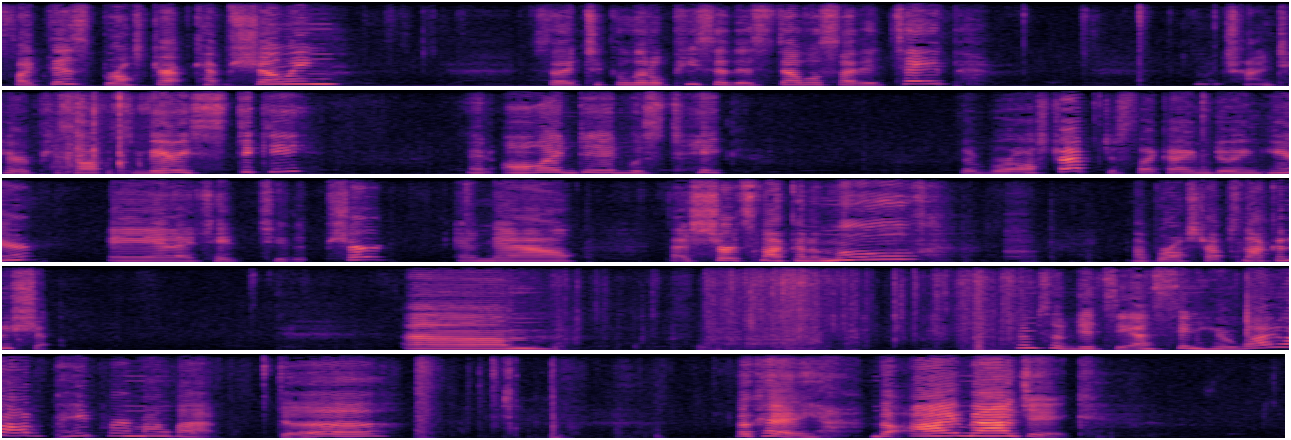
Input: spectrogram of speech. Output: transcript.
like this. Bra strap kept showing. So I took a little piece of this double-sided tape, I'm going to try and tear a piece off. It's very sticky. And all I did was take the bra strap, just like I'm doing here, and I taped to the shirt. And now that shirt's not going to move. My bra strap's not going to show. Um, I'm so ditzy. I'm sitting here. Why do I have paper in my lap? Duh. Okay, the iMagic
